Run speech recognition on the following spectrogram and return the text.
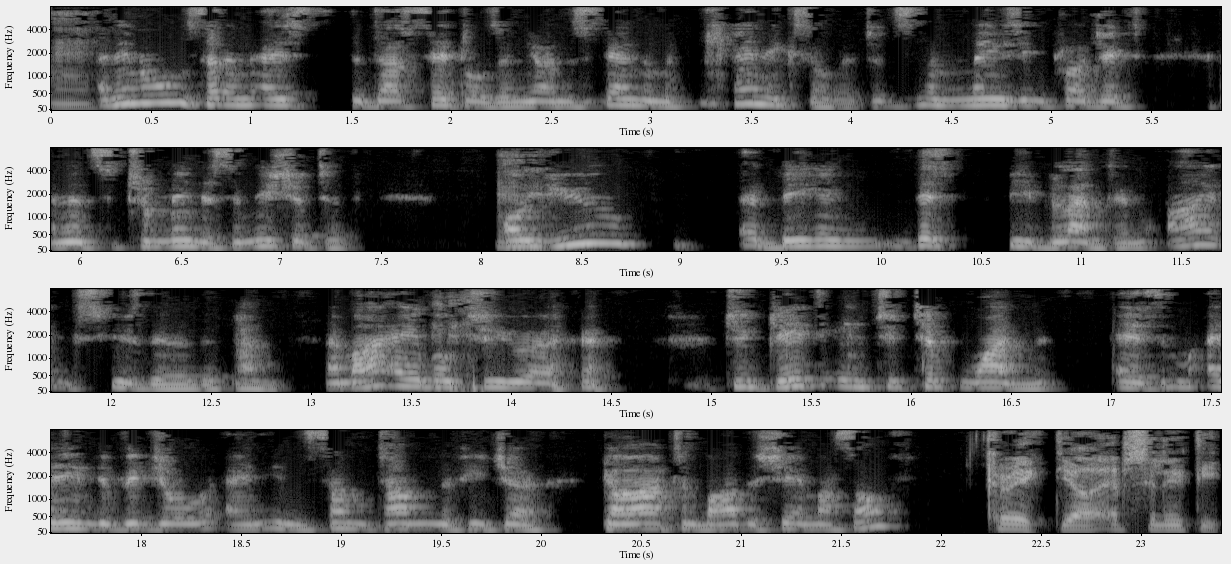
Mm. And then all of a sudden, as the dust settles and you understand the mechanics of it, it's an amazing project and it's a tremendous initiative. Mm. Are you being this be blunt? And I excuse the the pun. Am I able to uh, to get into tip one as an individual and in some time in the future go out and buy the share myself? Correct. Yeah, absolutely.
